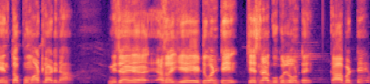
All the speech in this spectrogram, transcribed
ఏం తప్పు మాట్లాడినా నిజ అసలు ఏ ఎటువంటి చేసినా గూగుల్లో ఉంటాయి. కాబట్టి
